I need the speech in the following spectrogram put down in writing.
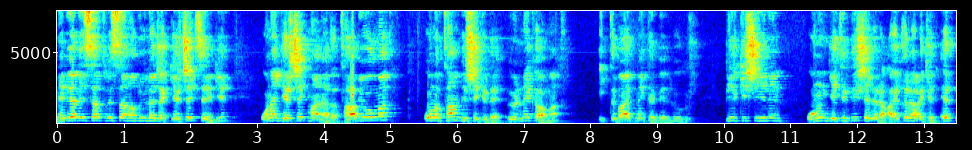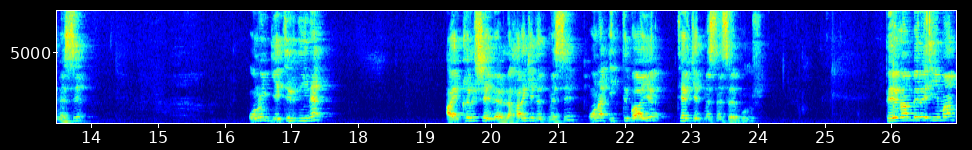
Nebi Aleyhisselatü Vesselam'a duyulacak gerçek sevgi, ona gerçek manada tabi olmak, onu tam bir şekilde örnek almak, ittiba etmekle belli olur. Bir kişinin onun getirdiği şeylere aykırı hareket etmesi, onun getirdiğine aykırı şeylerle hareket etmesi ona ittibayı terk etmesine sebep olur. Peygambere iman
